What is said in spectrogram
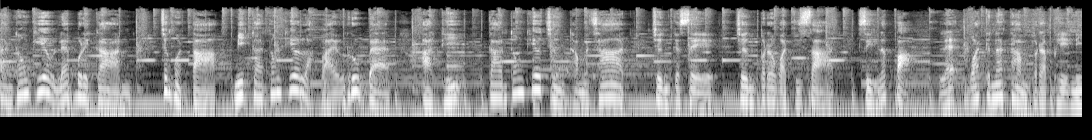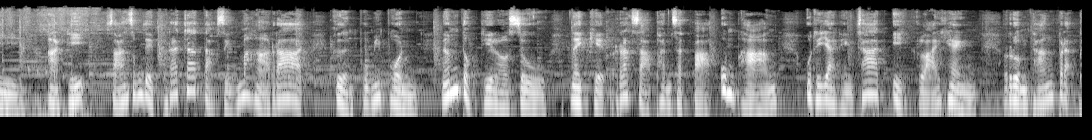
การท่องเที่ยวและบริการ จังหวัดตากมีการท่องเที่ยวหลากหลายรูปแบบ อาทิ การท่องเที่ยวเชิงธรรมชาติ เชิงเกษตร เชิงประวัติศาสตร์ ศิลปะ และวัฒนธรรมประเพณี อาทิศาลสมเด็จพระเจ้าตากสินมหาราช เขื่อนภูมิพล น้ำตกทีลอซู ในเขตรักษาพันธุ์สัตว์ป่าอุ้มผาง อุทยานแห่งชาติอีกหลายแห่ง รวมทั้งประเพ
